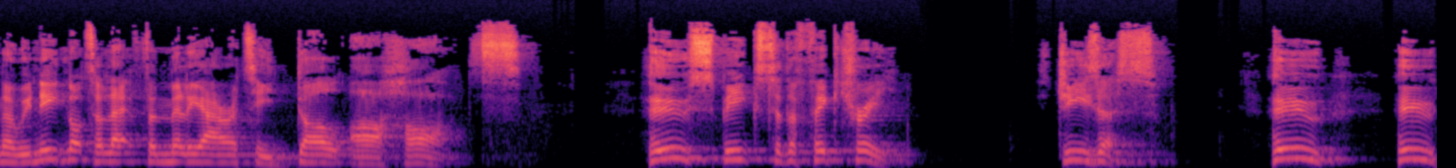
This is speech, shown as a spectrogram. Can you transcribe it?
No, we need not to let familiarity dull our hearts. Who speaks to the fig tree? It's Jesus. Who, who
